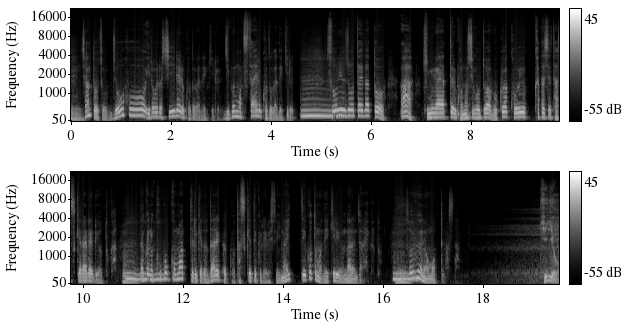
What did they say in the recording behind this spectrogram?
うん、ちゃんと情報をいろいろ仕入れることができる。自分も伝えることができる、うそういう状態だとああ君がやってるこの仕事は僕はこういう形で助けられるよとか、逆にここ困ってるけど誰かこう助けてくれる人いないっていうこともできるようになるんじゃないかと、そういうふうに思ってました。企業の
